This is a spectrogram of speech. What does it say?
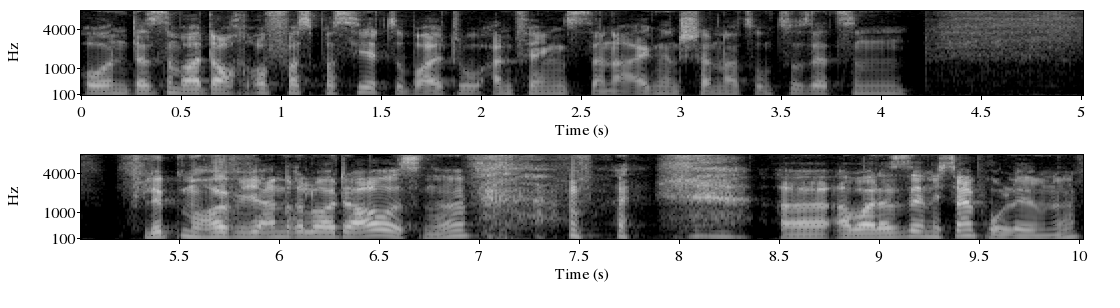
Und das ist aber doch oft was passiert, sobald du anfängst, deine eigenen Standards umzusetzen, flippen häufig andere Leute aus, ne? äh, aber das ist ja nicht dein Problem, ne?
